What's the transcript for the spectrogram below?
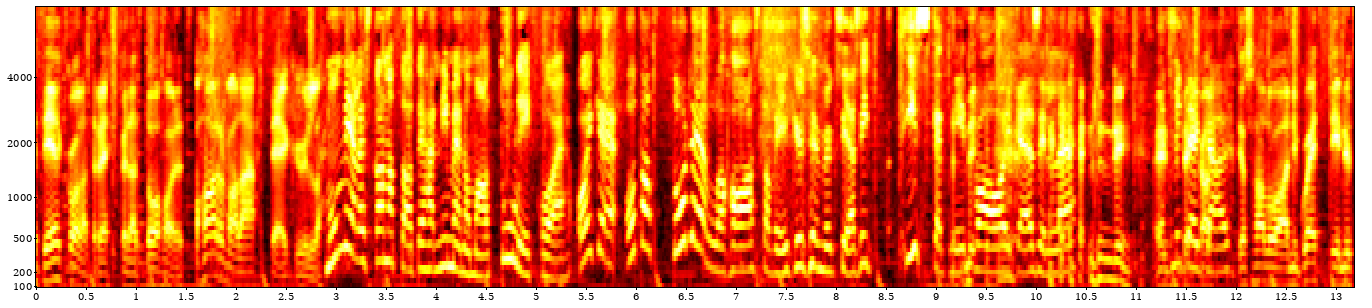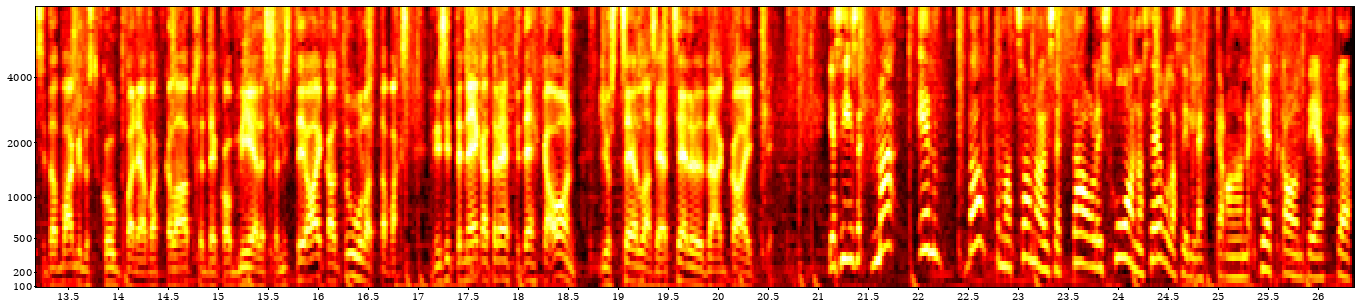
heti ekoilla treffillä tohon. Harva lähtee kyllä. Mun mielestä kannattaa tehdä nimenomaan tulikoe. Oikein ota todella haastavia kysymyksiä ja sit isket niitä vaan oikein silleen. niin, et miten käy? Jos haluaa niin etsiä nyt sitä vakituista kumppania vaikka lapsentekoon mielessä, niin sitten ei ole aikaa tuulattavaksi. Niin sitten ne ekat treffit ehkä on just sellaisia, että selvitetään kaikki. Ja siis mä en välttämättä sanoisi, että tämä olisi huono sellaisillekaan, ketkä on, tiedätkö,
